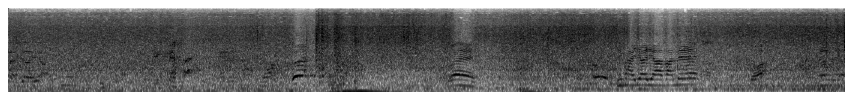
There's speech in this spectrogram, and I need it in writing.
Ya ya ya. Wei. Di pai ya ya kan le. Gua. Lau ya.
